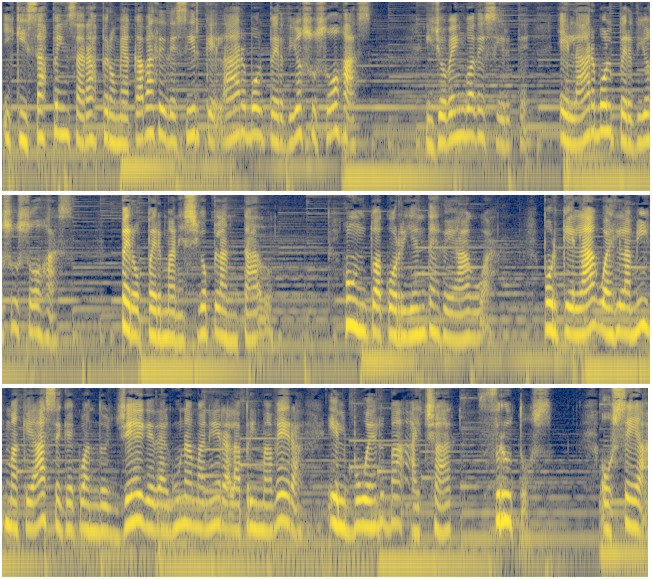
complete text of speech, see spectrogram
Y quizás pensarás, pero me acabas de decir que el árbol perdió sus hojas. Y yo vengo a decirte, el árbol perdió sus hojas, pero permaneció plantado junto a corrientes de agua, porque el agua es la misma que hace que cuando llegue de alguna manera la primavera, él vuelva a echar frutos. O sea,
